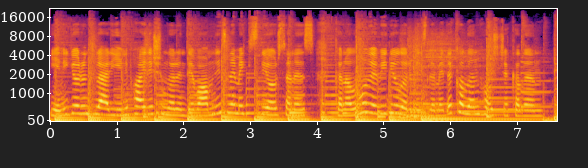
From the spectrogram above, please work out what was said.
Yeni görüntüler, yeni paylaşımların devamını izlemek istiyorsanız kanalımı ve videolarımı izlemede kalın. Hoşçakalın.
